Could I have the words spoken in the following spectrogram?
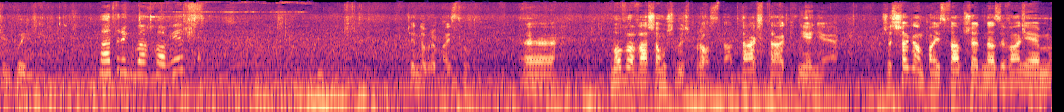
Dziękuję. Patryk Wachowiec, Dzień dobry Państwu. E, mowa Wasza musi być prosta. Tak, tak, nie, nie. Przestrzegam Państwa przed nazywaniem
